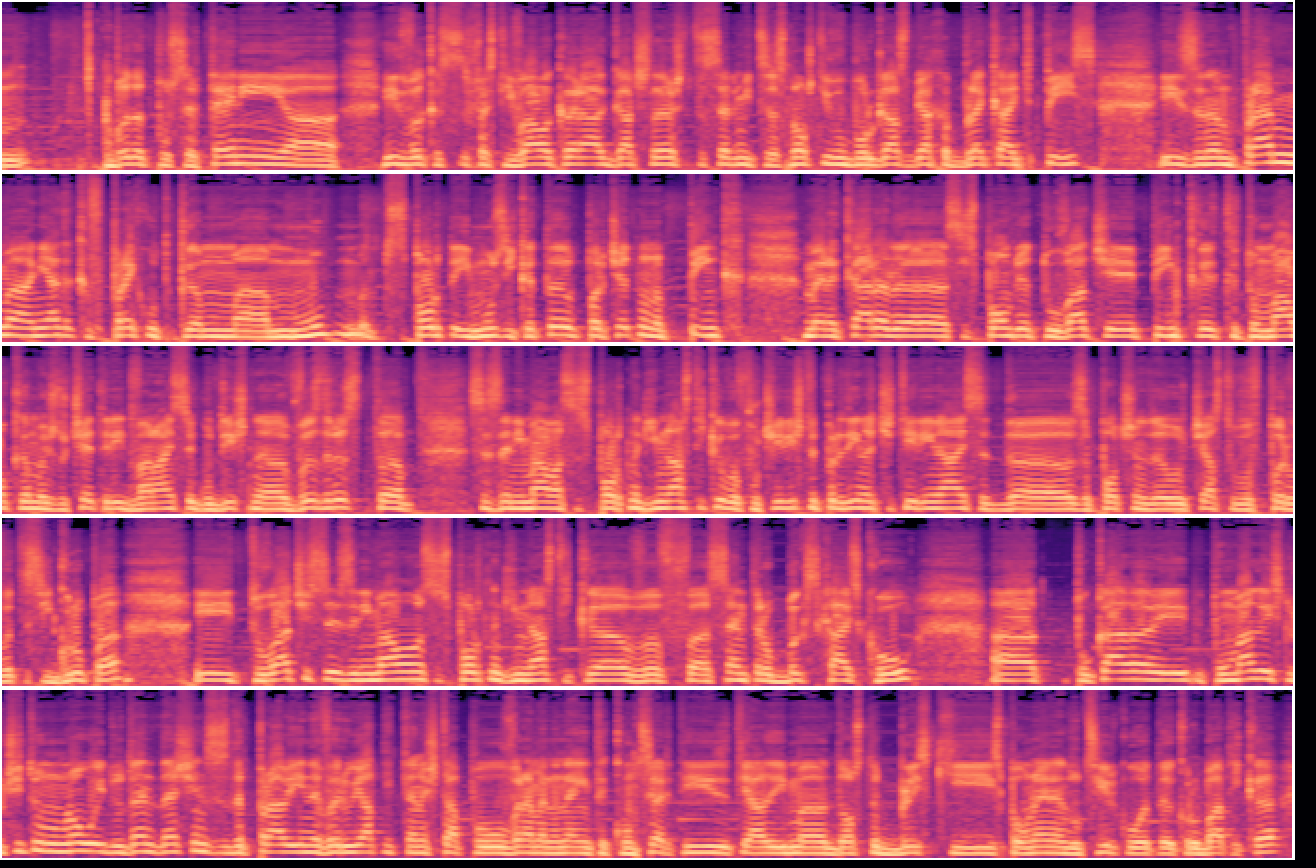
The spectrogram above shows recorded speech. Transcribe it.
бъдат посетени. А, идва фестивала Кара Гач следващата седмица. С нощи в Бургас бяха Black Eyed Peas и за да направим а, някакъв преход към а, му, спорта и музиката, парчето на Пинк ме накара да си спомня това, че Пинк като малка между 4 и 12 годишна възраст а, се занимава с спортна гимнастика в училище преди на 14 да започне да участва в първата си група и това, че се е занимавала с спортна гимнастика в Central Bucks High School а, Uh, помага изключително много и до ден днешен, за да прави невероятните неща по време на нейните концерти. Тя има доста близки изпълнения до цирковата акробатика,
